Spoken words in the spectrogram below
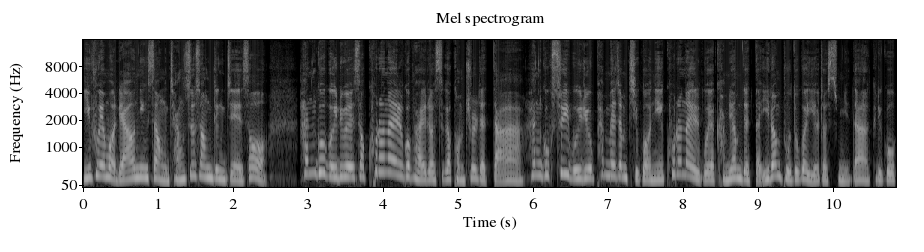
이후에 뭐 랴오닝성, 장수성 등지에서 한국 의료에서 코로나19 바이러스가 검출됐다. 한국 수입 의료 판매점 직원이 코로나19에 감염됐다. 이런 보도가 이어졌습니다. 그리고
